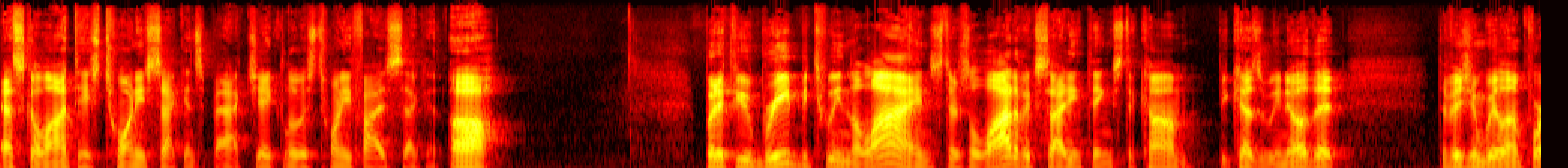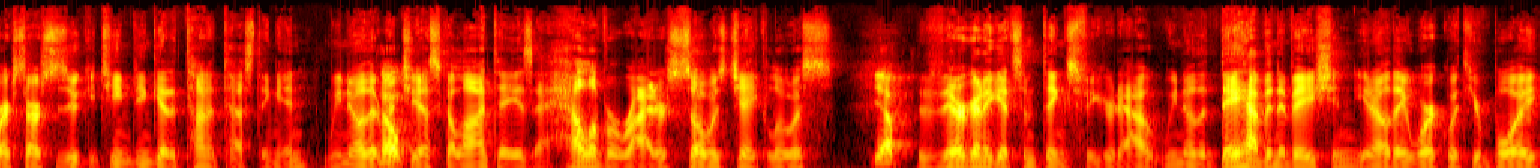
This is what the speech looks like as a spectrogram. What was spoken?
Escalante's 20 seconds back. Jake Lewis, 25 seconds. Oh, but if you read between the lines, there's a lot of exciting things to come because we know that the Vision Wheel M4 ECSTAR Suzuki team didn't get a ton of testing in. We know that Nope. Richie Escalante is a hell of a rider. So is Jake Lewis. Yep. They're going to get some things figured out. We know that they have innovation. You know, they work with your boy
